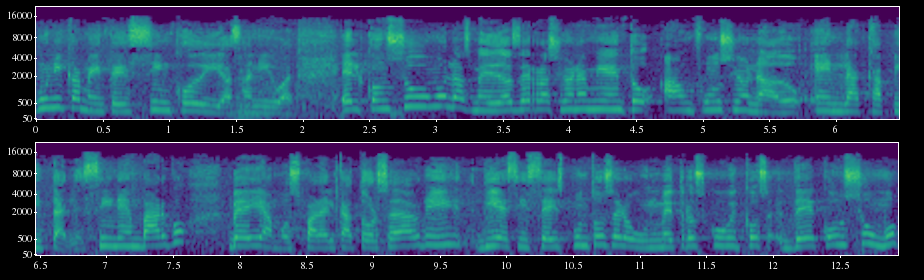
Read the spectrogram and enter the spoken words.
únicamente en cinco días, Aníbal. El consumo, las medidas de racionamiento han funcionado en la capital. Sin embargo, veíamos para el 14 de abril 16.01 metros cúbicos de consumo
